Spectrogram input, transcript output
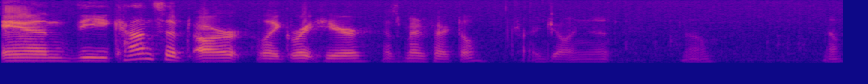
And the concept art, like right here, as a matter of fact, I'll try joining it. No, no.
